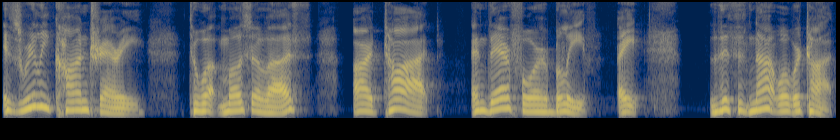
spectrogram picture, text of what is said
is really contrary to what most of us are taught and therefore believe, right? This is not what we're taught.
